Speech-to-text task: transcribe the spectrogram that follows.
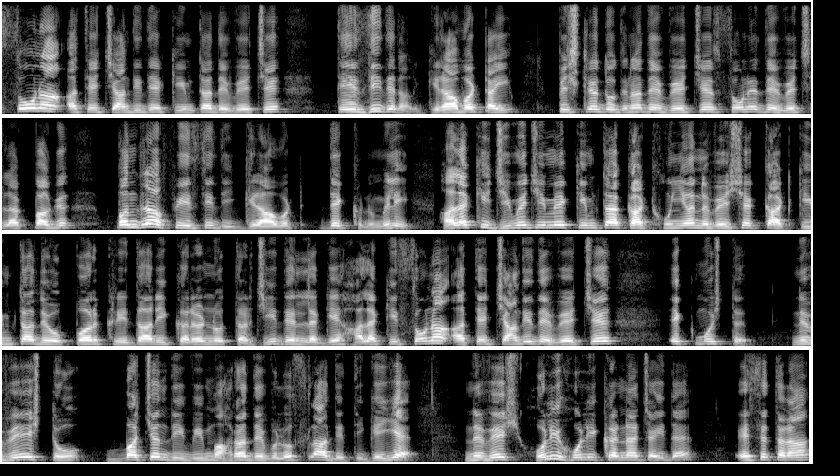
ਸੋਨਾ ਅਤੇ ਚਾਂਦੀ ਦੀਆਂ ਕੀਮਤਾਂ ਦੇ ਵਿੱਚ ਤੇਜ਼ੀ ਦੇ ਨਾਲ ਗਿਰਾਵਟ ਆਈ। ਪਿਛਲੇ ਦੋ ਦਿਨਾਂ ਦੇ ਵਿੱਚ ਸੋਨੇ ਦੇ ਵਿੱਚ ਲਗਭਗ 15% ਦੀ ਗਿਰਾਵਟ ਦੇਖਣ ਨੂੰ ਮਿਲੀ। ਹਾਲਾਂਕਿ ਜਿਵੇਂ ਜਿਵੇਂ ਕੀਮਤਾਂ ਘਟ ਹੋਈਆਂ, ਨਿਵੇਸ਼ਕ ਘੱਟ ਕੀਮਤਾਂ ਦੇ ਉੱਪਰ ਖਰੀਦਦਾਰੀ ਕਰਨ ਨੂੰ ਤਰਜੀਹ ਦੇਣ ਲੱਗੇ। ਹਾਲਾਂਕਿ ਸੋਨਾ ਅਤੇ ਚਾਂਦੀ ਦੇ ਵਿੱਚ ਇੱਕ ਮੁਸ਼ਤ ਨਿਵੇਸ਼ ਤੋਂ ਬਚਣ ਦੀ ਵੀ ਮਾਹਰਾਂ ਦੇ ਵੱਲੋਂ ਸਲਾਹ ਦਿੱਤੀ ਗਈ ਹੈ। ਨਿਵੇਸ਼ ਹੌਲੀ-ਹੌਲੀ ਕਰਨਾ ਚਾਹੀਦਾ ਹੈ। ਇਸੇ ਤਰ੍ਹਾਂ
